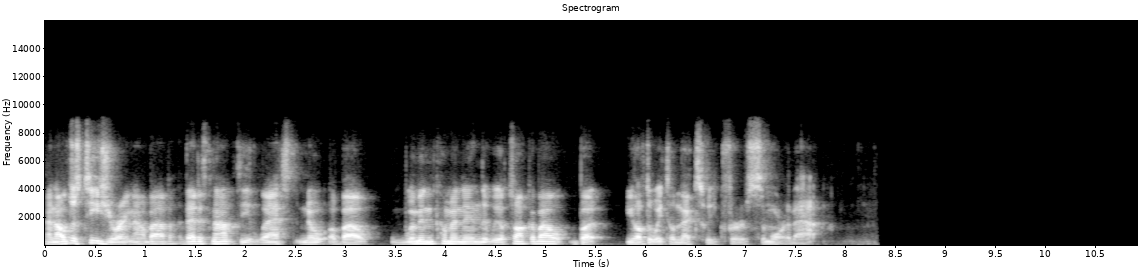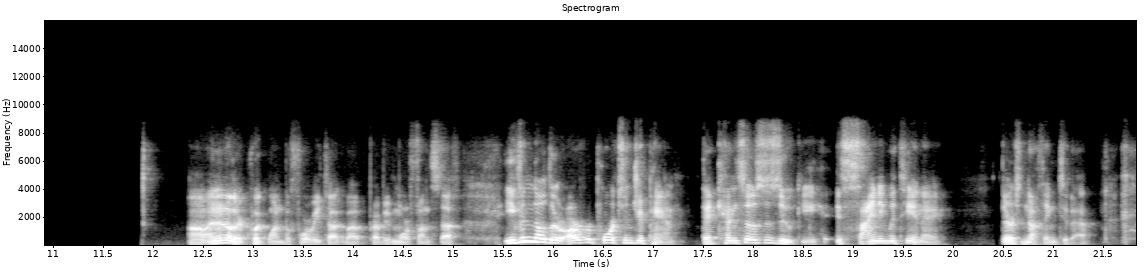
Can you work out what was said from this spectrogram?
And I'll just tease you right now, Bob. That is not the last note about women coming in that we'll talk about, but you'll have to wait till next week for some more of that. Uh, and another quick one before we talk about probably more fun stuff. Even though there are reports in Japan that Kenzo Suzuki is signing with TNA, there's nothing to that.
